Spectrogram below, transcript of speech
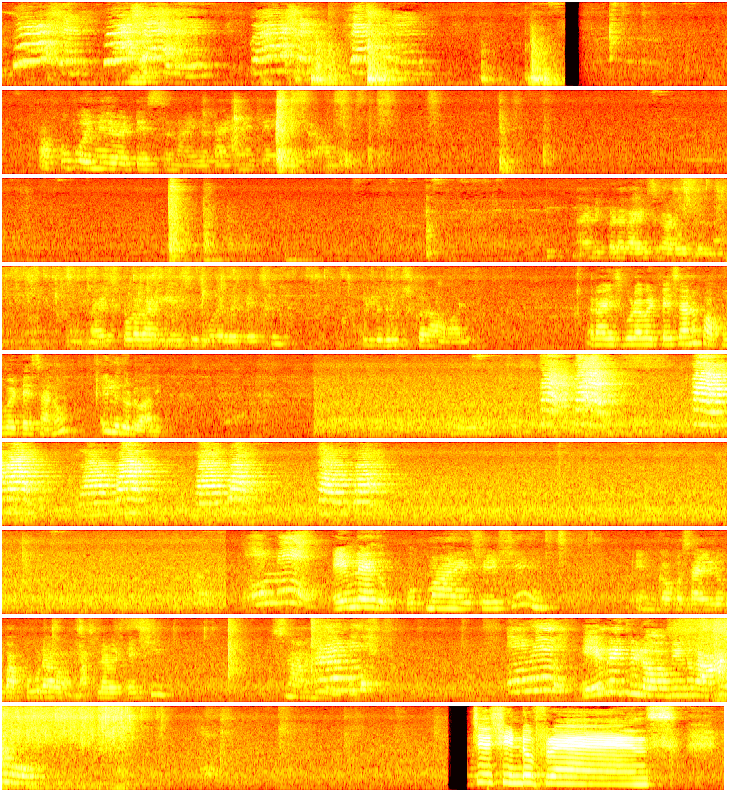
అండ్ ఇక్కడ రైస్ కడుగుతున్నా. రైస్ కూడా కడిగేసి ఇది కూడా పెట్టేసి ఇల్లు తుడుచుకు రావాలి రైస్ కూడా పెట్టేశాను పప్పు పెట్టేశాను ఇల్లు తుడవాలి ఏం లేదు ఉప్మా వేసేసి ఇంకా ఒక సైడ్ పప్పు కూడా మసలా పెట్టేసి స్నానం ఏం రేత్రిలో? నిన్ను రాదు. వచ్చేసిండు ఫ్రెండ్స్.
